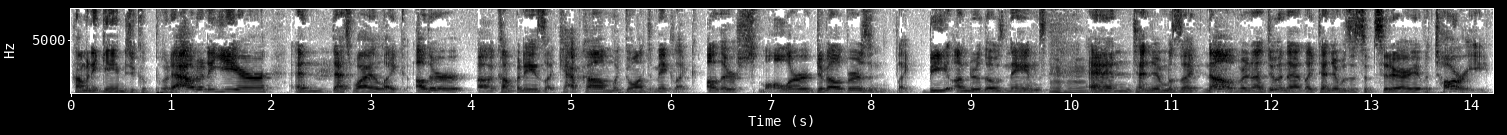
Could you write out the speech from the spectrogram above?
how many games you could put out in a year, and that's why like other uh, companies like Capcom would go on to make like other smaller developers and like be under those names. And Tengen was like, no, we're not doing that. Like Tengen was a subsidiary of Atari.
